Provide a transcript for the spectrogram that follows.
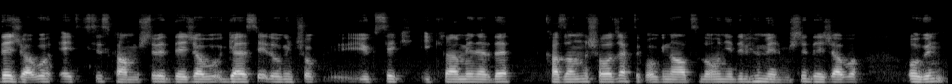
Dejavu etkisiz kalmıştı ve Dejavu gelseydi o gün çok yüksek ikramiye'lerde kazanmış olacaktık. O gün 6'da 17 bin vermişti. Dejavu o gün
